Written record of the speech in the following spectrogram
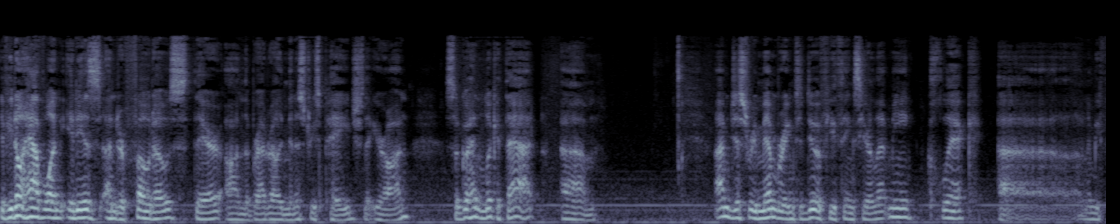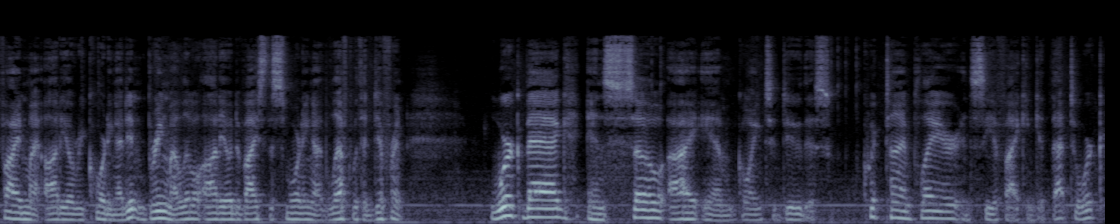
if you don't have one, it is under photos there on the Brad Riley Ministries page that you're on. So go ahead and look at that. Um, I'm just remembering to do a few things here. Let me click. Uh, let me find my audio recording. I didn't bring my little audio device this morning. I left with a different work bag. And so I am going to do this QuickTime player and see if I can get that to work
